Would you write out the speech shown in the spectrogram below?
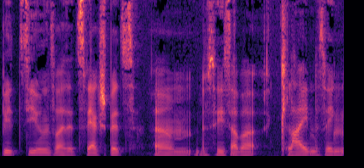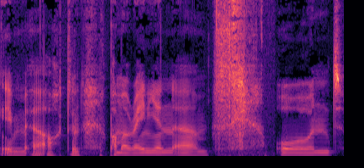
beziehungsweise Zwergspitz. Ähm, das hieß aber klein, deswegen eben äh, auch den Pomeranian. Ähm, und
